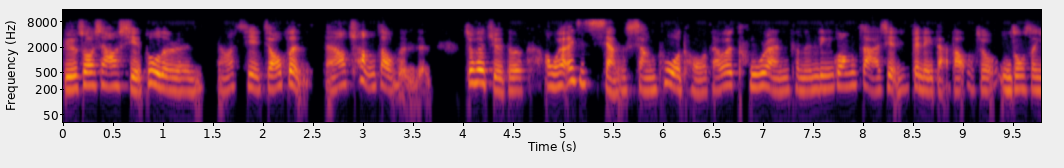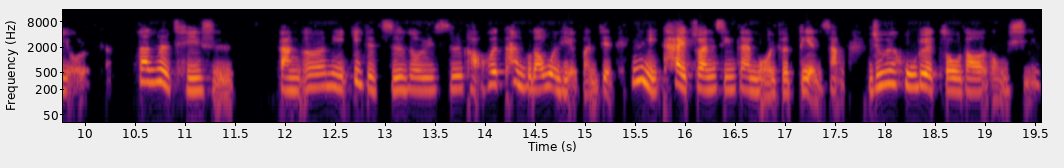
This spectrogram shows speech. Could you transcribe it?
比如说想要写作的人，想要写脚本，想要创造的人，就会觉得哦，我要一直想想破头，才会突然可能灵光乍现，被雷打到就无中生有了。但是其实。反而你一直执着于思考，会看不到问题的关键，因为你太专心在某一个点上，你就会忽略周遭的东西。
